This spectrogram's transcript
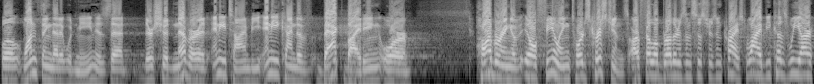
Well, one thing that it would mean is that there should never at any time be any kind of backbiting or harboring of ill feeling towards Christians, our fellow brothers and sisters in Christ. Why? Because we are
